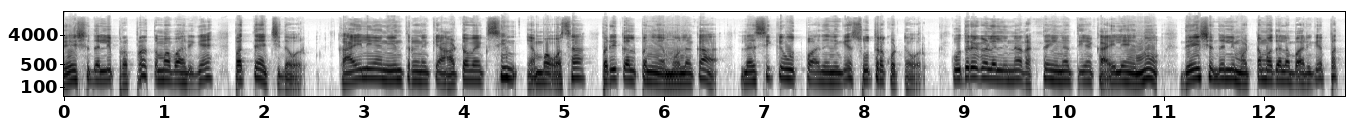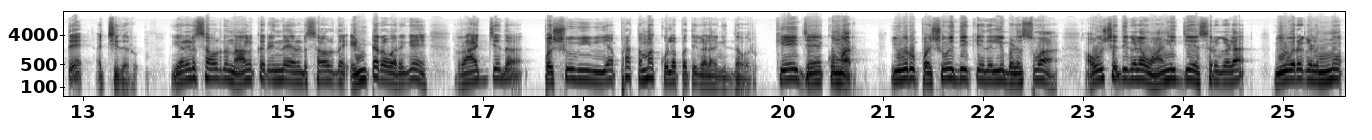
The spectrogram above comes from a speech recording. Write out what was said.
ದೇಶದಲ್ಲಿ ಪ್ರಪ್ರಥಮ ಬಾರಿಗೆ ಪತ್ತೆ ಹಚ್ಚಿದವರು. ಕಾಯಿಲೆಯ ನಿಯಂತ್ರಣಕ್ಕೆ ಆಟೋವ್ಯಾಕ್ಸಿನ್ ಎಂಬ ಹೊಸ ಪರಿಕಲ್ಪನೆಯ ಮೂಲಕ ಲಸಿಕೆ ಉತ್ಪಾದನೆಗೆ ಸೂತ್ರ ಕೊಟ್ಟವರು. ಕುದುರೆಗಳಲ್ಲಿನ ರಕ್ತಹೀನತೆಯ ಕಾಯಿಲೆಯನ್ನು ದೇಶದಲ್ಲಿ ಮೊಟ್ಟಮೊದಲ ಬಾರಿಗೆ ಪತ್ತೆ ಹಚ್ಚಿದರು. ಎರಡು ಸಾವಿರದ ನಾಲ್ಕರಿಂದ ಎರಡು ಸಾವಿರದ ಎಂಟರವರೆಗೆ ರಾಜ್ಯದ ಪಶುವಿವಿಯ ಪ್ರಥಮ ಕುಲಪತಿಗಳಾಗಿದ್ದವರು. ಕೆ. ಜಯಕುಮಾರ್. ಇವರು ಪಶುವೈದ್ಯಕೀಯದಲ್ಲಿ ಬಳಸುವ ಔಷಧಿಗಳ ವಾಣಿಜ್ಯ ಹೆಸರುಗಳ ವಿವರಗಳನ್ನು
